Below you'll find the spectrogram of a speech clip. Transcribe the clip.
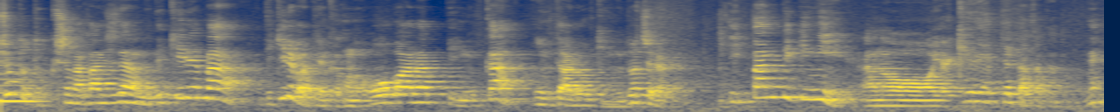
ちょっと特殊な感じなのでできればできればというかこのオーバーラッピングかインターロッキングどちらか。一般的に、あの野球やってた方とかね、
